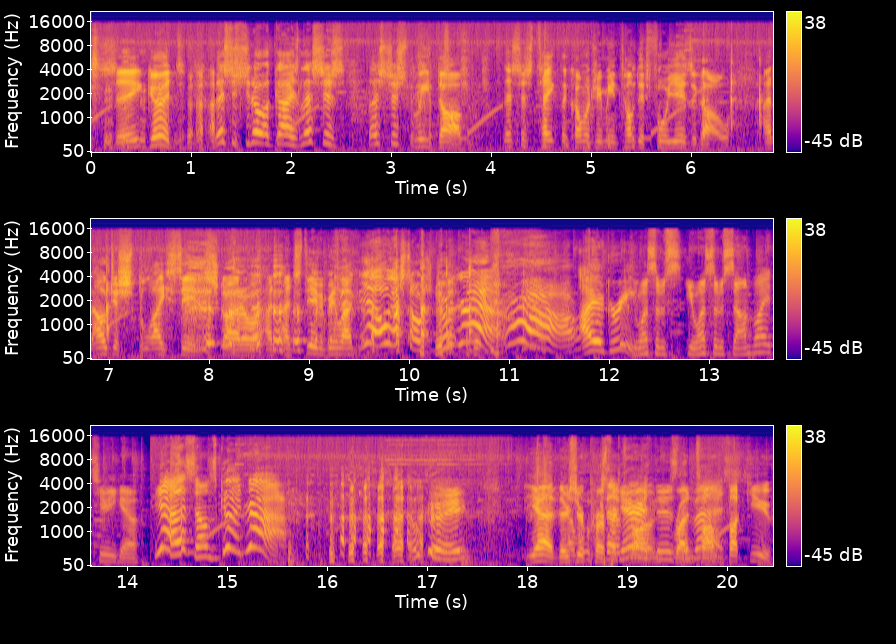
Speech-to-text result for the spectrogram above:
See, good. Let's just, you know what, guys? Let's just, let's just redub. Let's just take the commentary me and Tom did four years ago, and I'll just splice in Skylar and, and Steven being like, "Yeah, oh, that sounds good, yeah." ah." I agree. You want some? You want some sound bites? Here you go. Yeah, that sounds good. Yeah. okay. Yeah, there's your perfect Gareth run, run Tom. best. Fuck you.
